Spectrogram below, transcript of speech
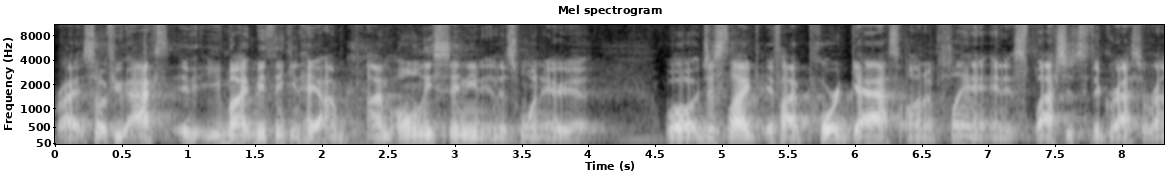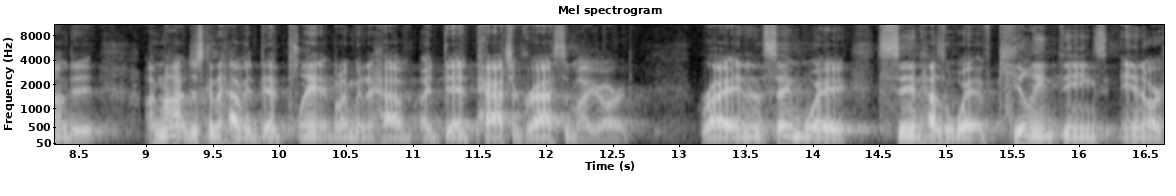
right? So if you ask, if you might be thinking, hey, I'm, I'm only sinning in this one area. Well, just like if I pour gas on a plant and it splashes to the grass around it, I'm not just to have a dead plant, but I'm to have a dead patch of grass in my yard right? And in the same way, sin has a way of killing things in our,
